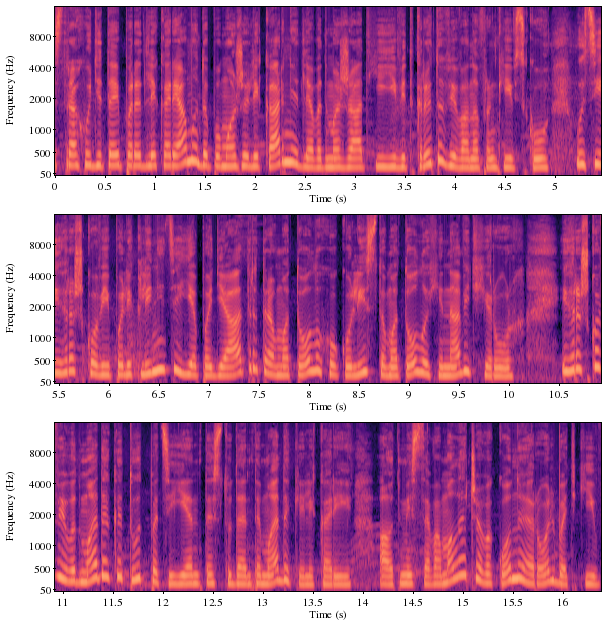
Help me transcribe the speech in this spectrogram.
страх у дітей перед лікарями допоможе лікарня для ведмежат. Її відкрито в Івано-Франківську. У цій іграшковій поліклініці є педіатр, травматолог, окуліст, стоматолог і навіть хірург. Іграшкові ведмедики тут пацієнти, студенти-медики, лікарі. А от місцева малеча виконує роль батьків.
